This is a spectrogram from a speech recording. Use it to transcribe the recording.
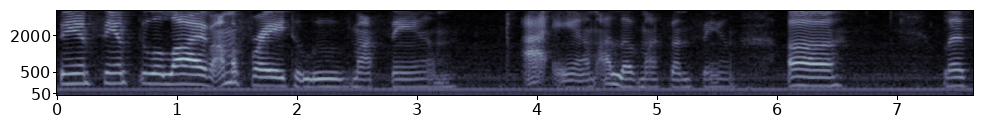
Sam, Sam's still alive. I'm afraid to lose my Sam. I am. I love my son Sam. Uh, let's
